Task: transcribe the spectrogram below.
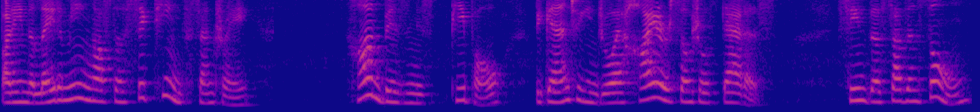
But in the late Ming of the 16th century, Han business people began to enjoy higher social status. Since the Southern Song,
